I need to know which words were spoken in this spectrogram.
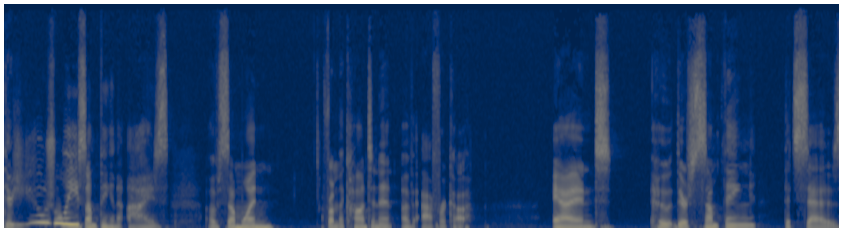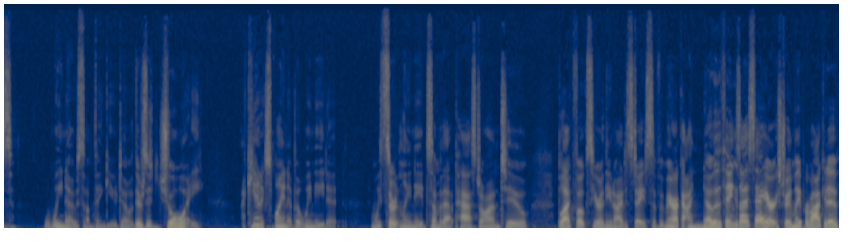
there's usually something in the eyes of someone from the continent of Africa. And who there's something that says, we know something you don't. There's a joy. I can't explain it, but we need it. And we certainly need some of that passed on to black folks here in the United States of America. I know the things I say are extremely provocative,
